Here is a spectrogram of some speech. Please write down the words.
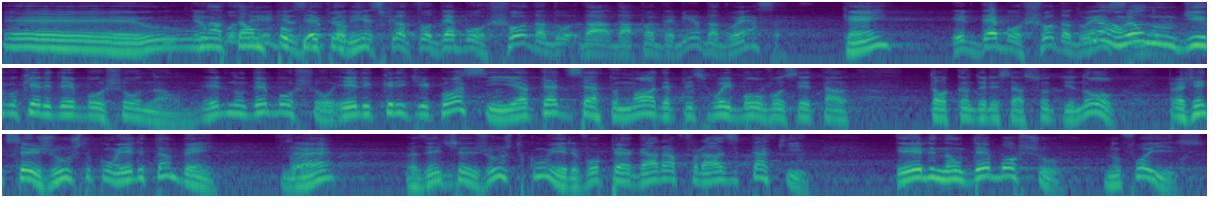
É, o eu Natal um pouco dizer diferente. Que esse cantor debochou da, da, da pandemia, da doença? Quem? Ele debochou da doença? Não, eu não, não digo que ele debochou, não. Ele não debochou. Ele criticou assim, e até de certo modo, é por isso foi bom você estar tá tocando nesse assunto de novo, para a gente ser justo com ele também, certo. não é? Para a gente ser justo com ele. Eu vou pegar a frase que está aqui. Ele não debochou, não foi isso.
